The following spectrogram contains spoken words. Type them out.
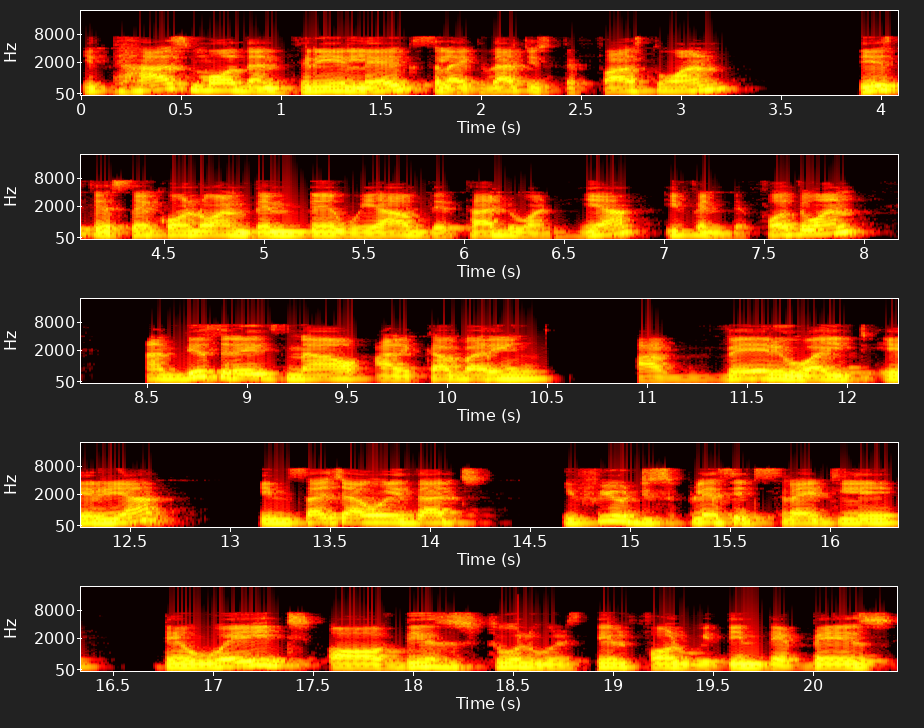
it has more than three legs, like that is the first one. This the second one, then the, we have the third one here, even the fourth one. And these legs now are covering a very wide area in such a way that if you displace it slightly, the weight of this stool will still fall within the base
